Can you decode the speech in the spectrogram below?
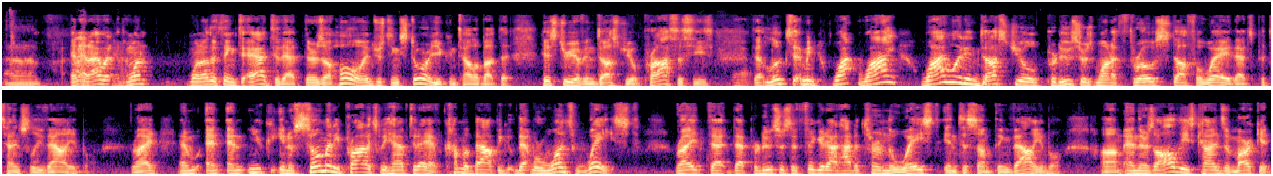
Uh, and, and I would one one other thing to add to that, there's a whole interesting story you can tell about the history of industrial processes yeah. that looks. I mean, why why why would industrial producers want to throw stuff away that's potentially valuable? Right, and and and you you know, so many products we have today have come about that were once waste right? That that producers have figured out how to turn the waste into something valuable. Um, and there's all these kinds of market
